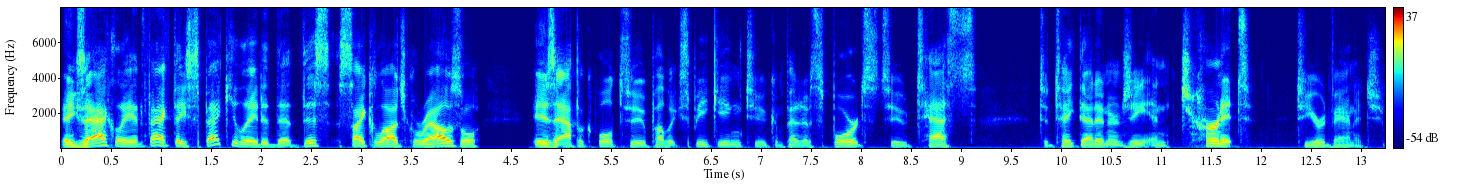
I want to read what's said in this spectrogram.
Exactly. In fact, they speculated that this psychological arousal is applicable to public speaking, to competitive sports, to tests, to take that energy and turn it to your advantage.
